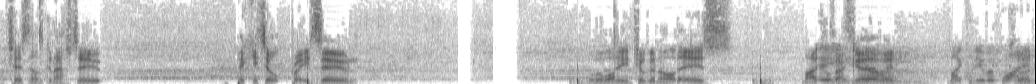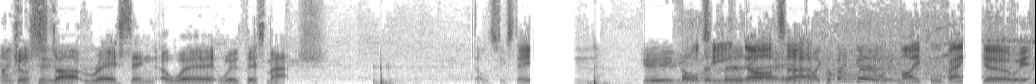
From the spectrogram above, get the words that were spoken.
Well, Chisnall's going to have to pick it up pretty soon. Otherwise, the juggernaut that is Michael Van Gerwen Michael, you could 92. just start racing away with this match. Double 16. Game 14 third data. Michael Van Gerwen. And Michael Van Gerwen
